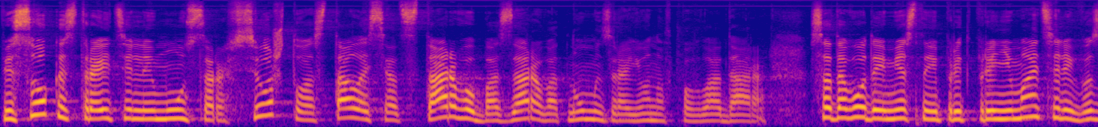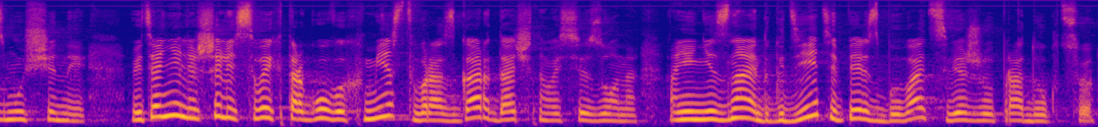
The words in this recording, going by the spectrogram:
Песок и строительный мусор – все, что осталось от старого базара в одном из районов Павлодара. Садоводы и местные предприниматели возмущены, ведь они лишились своих торговых мест в разгар дачного сезона. Они не знают, где теперь сбывать свежую продукцию.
